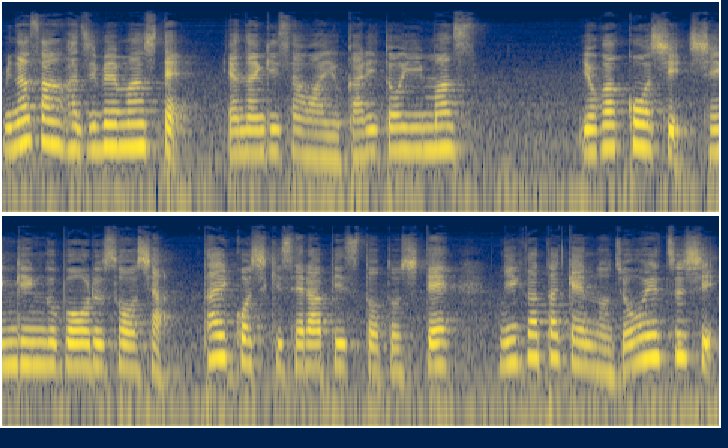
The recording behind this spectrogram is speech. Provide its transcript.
皆さんはじめまして。柳沢ゆかりと言います。ヨガ講師シンギングボール奏者。太鼓式セラピストとして新潟県の上越市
